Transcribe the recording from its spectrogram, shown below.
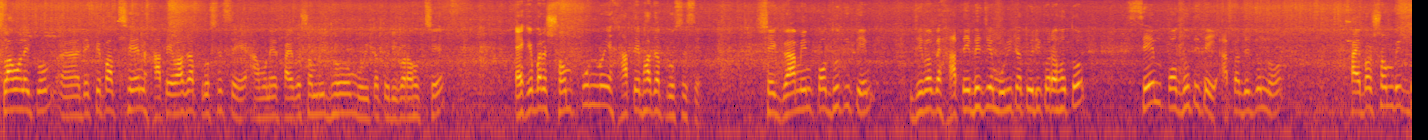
আসসালামু আলাইকুম। দেখতে পাচ্ছেন হাতে ভাজা প্রসেসে আমনের ফাইবার সমৃদ্ধ মুড়িটা তৈরি করা হচ্ছে। একেবারে সম্পূর্ণই হাতে ভাজা প্রসেসে সেই গ্রামীণ পদ্ধতিতে যেভাবে হাতে ভেজে মুড়িটা তৈরি করা হতো সেম পদ্ধতিতেই আপনাদের জন্য ফাইবার সমৃদ্ধ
